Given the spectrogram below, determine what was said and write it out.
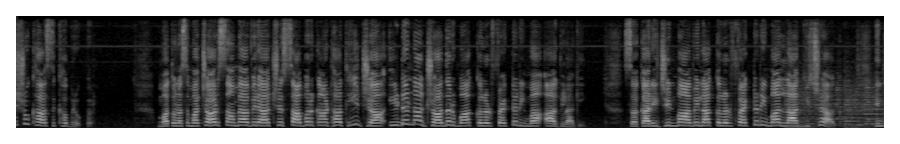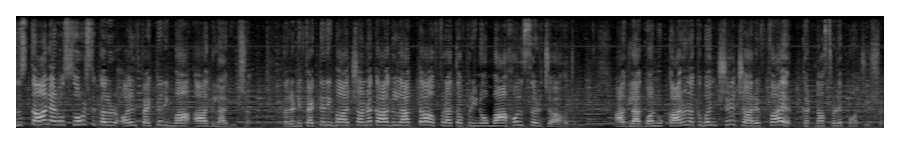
જઈશું ખાસ ખબરો પર. મહત્વના સમાચાર સામે આવી રહ્યા છે સાબરકાંઠાથી, જ્યાં ઈડનના જાદરમાં કલર ફેક્ટરીમાં આગ લાગી. સહકારી જીનમાં આવેલા કલર ફેક્ટરીમાં લાગી છે આગ. હિન્દુસ્તાન એરોસોર્સ કલર ઓઇલ ફેક્ટરીમાં આગ લાગી છે. કલરની ફેક્ટરીમાં અચાનક આગ લાગતા અફરાતફરીનો માહોલ સર્જાયો હતો. આગ લાગવાનું કારણ અકબંધ છે જ્યારે ફાયર ઘટના સ્થળે પહોંચી છે.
